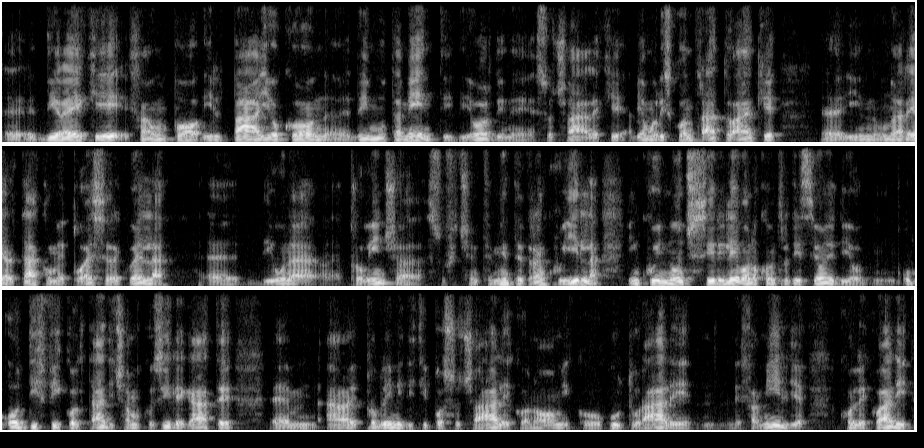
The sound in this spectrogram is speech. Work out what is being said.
eh, direi che fa un po' il paio con eh, dei mutamenti di ordine sociale che abbiamo riscontrato anche eh, in una realtà come può essere quella eh, di una provincia sufficientemente tranquilla in cui non si rilevano contraddizioni di, o, o, difficoltà, diciamo così, legate ehm, a problemi di tipo sociale, economico, culturale, le famiglie con le quali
